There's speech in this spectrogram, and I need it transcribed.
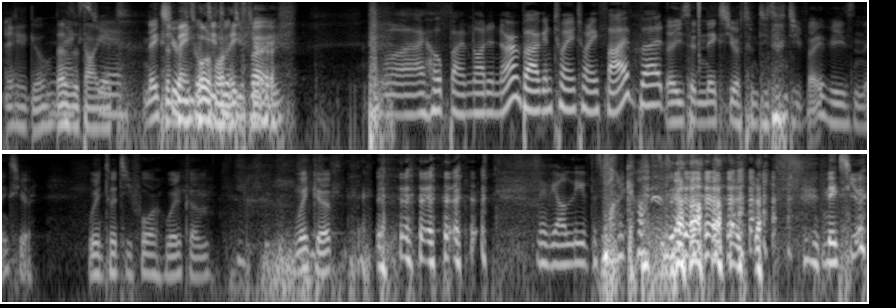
There you go. That's the target. year. Next The year, main goal for next year. well, I hope I'm not in Nuremberg in 2025, but Uh, you said next year, 2025 is next year. We're in 24. Welcome. Wake up. maybe I'll leave this podcast. next year.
